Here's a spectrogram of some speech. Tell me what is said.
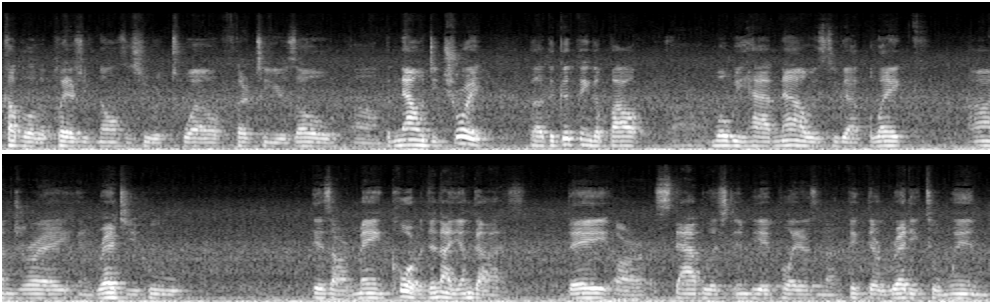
a couple of the players you've known since you were 12, 13 years old. Um, but now in Detroit, uh, the good thing about uh, what we have now is you got Blake, Andre, and Reggie who is our main core, but they're not young guys. They are established NBA players, and I think they're ready to win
